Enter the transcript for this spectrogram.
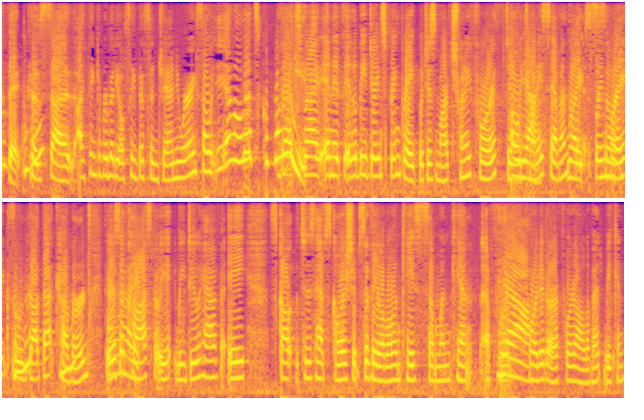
perfect because uh, I think everybody will see this in January. So know that's great. That's right, and it's it'll be during spring break, which is March 24th to Oh yeah, 27th. Right, spring So- break. So we've Mhm. got that covered. There's All a right. cost, but we, we do have a to have scholarships available in case someone can't afford, Yeah. afford it or afford all of it. We can.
